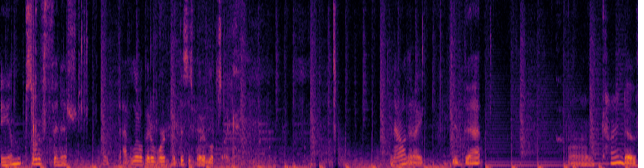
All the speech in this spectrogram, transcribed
am sort of finished. I have a little bit of work, but this is what it looks like now that I did that, um, kind of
